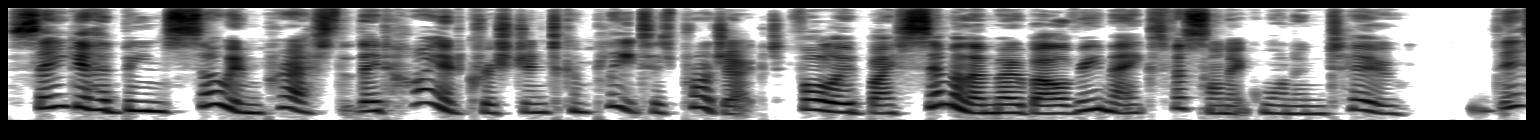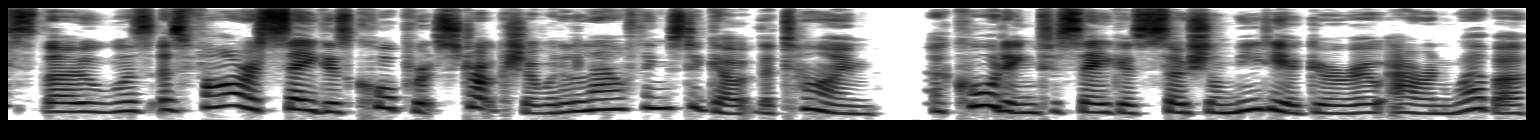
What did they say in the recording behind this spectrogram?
Sega had been so impressed that they'd hired Christian to complete his project, followed by similar mobile remakes for Sonic 1 and 2. This, though, was as far as Sega's corporate structure would allow things to go at the time. According to Sega's social media guru Aaron Webber,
